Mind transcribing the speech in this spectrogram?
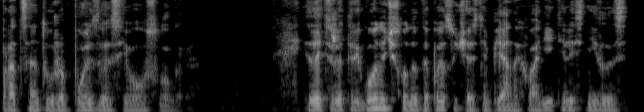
процента уже пользовались его услугами. И за эти же три года число ДТП с участием пьяных водителей снизилось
